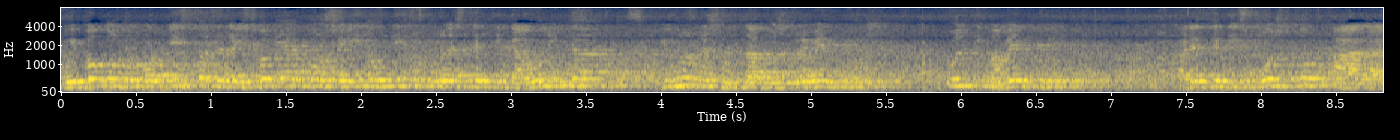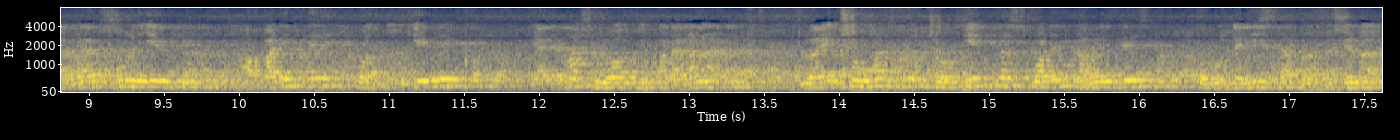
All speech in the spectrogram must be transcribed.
Muy pocos deportistas de la historia han conseguido unos resultados tremendos. Últimamente, parece dispuesto a alargar su leyenda. Aparece cuando quiere y además lo hace para ganar. Lo ha hecho más de 840 veces como tenista profesional.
